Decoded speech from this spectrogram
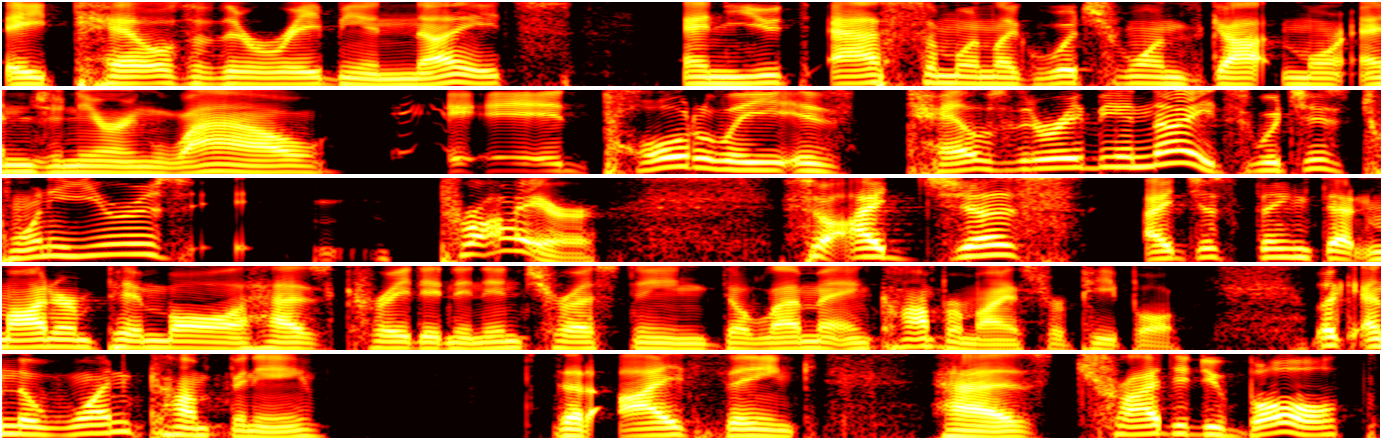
a Tales of the Arabian Nights and you ask someone like which one's got more engineering wow, it, it totally is Tales of the Arabian Nights, which is 20 years prior. So I just I just think that modern pinball has created an interesting dilemma and compromise for people. Look, and the one company that I think has tried to do both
